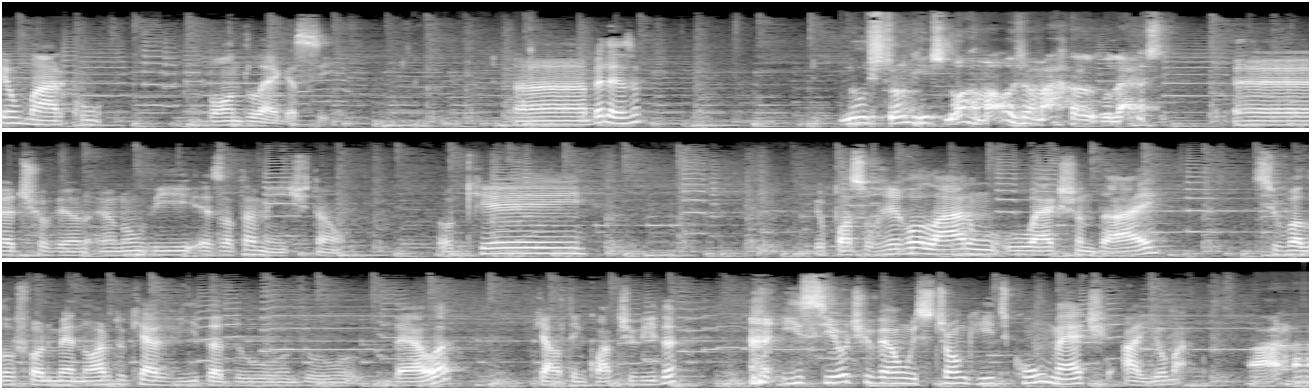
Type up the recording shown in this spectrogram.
eu marco Bond Legacy. Ah, beleza. No Strong Hit normal já marca o Legacy? É, deixa eu ver, eu não vi exatamente, então. Ok. Eu posso rerolar um- o Action Die se o valor for menor do que a vida do, do- dela, que ela tem 4 de vida. E se eu tiver um Strong Hit com um match, aí eu marco. Ah.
